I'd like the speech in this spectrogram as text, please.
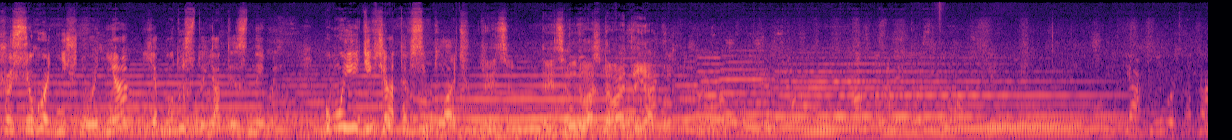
що з сьогоднішнього дня я буду стояти з ними. Бо мої дівчата всі плачуть. Дивіться, дивіться, Будь давай- давайте я. Як можна так?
